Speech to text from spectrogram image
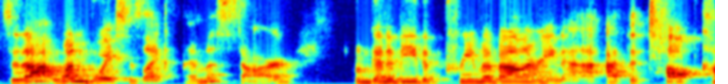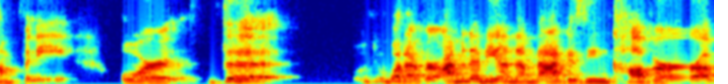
so that one voice is like i'm a star i'm going to be the prima ballerina at the top company or the whatever i'm going to be on a magazine cover of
